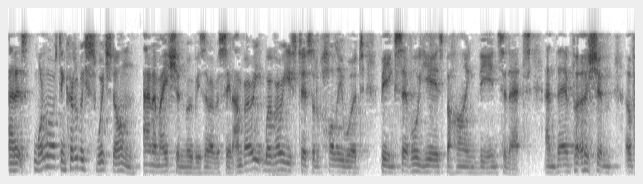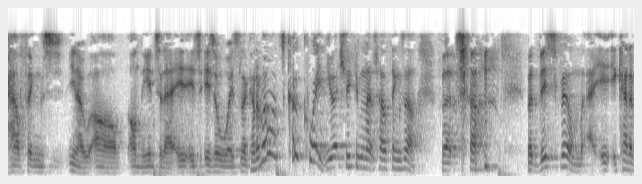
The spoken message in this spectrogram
and it's one of the most incredibly switched-on animation movies I've ever seen. I'm very, we're very used to sort of Hollywood being several years behind the internet, and their version of how things, you know, are on the internet is is always like kind of oh, it's quaint. You actually think that's how things are, but. Um, But this film, it, it, kind of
